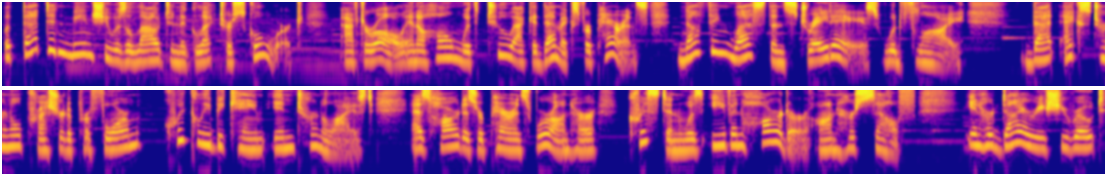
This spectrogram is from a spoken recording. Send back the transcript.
but that didn't mean she was allowed to neglect her schoolwork. After all, in a home with two academics for parents, nothing less than straight A's would fly. That external pressure to perform quickly became internalized. As hard as her parents were on her, Kristin was even harder on herself. In her diary, she wrote,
